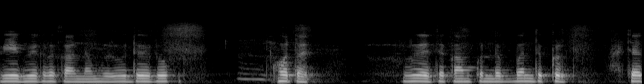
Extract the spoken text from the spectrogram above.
वेगवेगळ्या कारणांमुळे हृदयरोग होतात. हृदयाचं काम करणं बंद करतो ह्याच्यात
